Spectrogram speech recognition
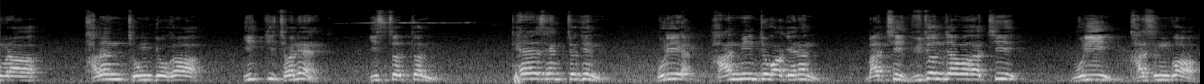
문화, 다른 종교가 있기 전에 있었던 태생적인 우리 한민족에게는 마치 유전자와 같이 우리 가슴과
